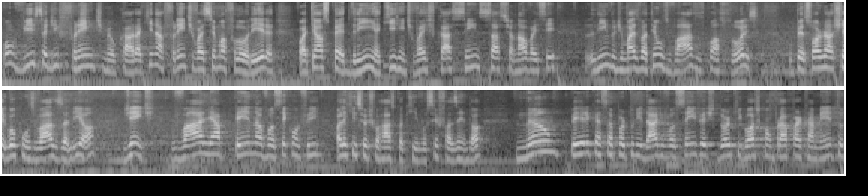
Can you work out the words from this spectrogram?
com vista de frente, meu cara. Aqui na frente vai ser uma floreira, vai ter umas pedrinhas aqui, gente, vai ficar sensacional, vai ser lindo demais. Vai ter uns vasos com as flores. O pessoal já chegou com os vasos ali, ó. Gente, vale a pena você conferir. Olha aqui seu churrasco aqui, você fazendo, ó. Não perca essa oportunidade, você investidor que gosta de comprar apartamento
